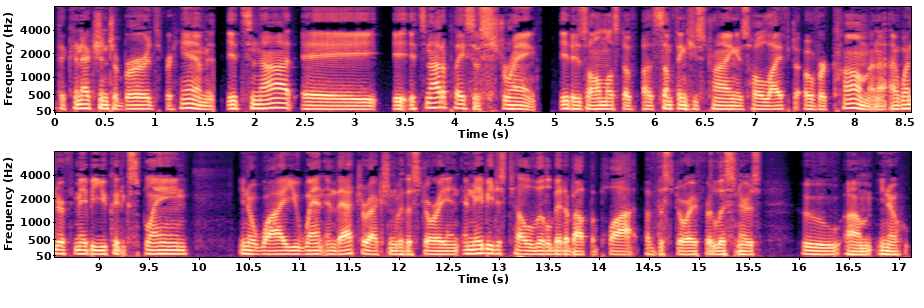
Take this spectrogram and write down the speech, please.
the connection to birds for him, it's not a it's not a place of strength. It is almost a, a, something he's trying his whole life to overcome. And I, I wonder if maybe you could explain you know, why you went in that direction with the story and, and maybe just tell a little bit about the plot of the story for listeners who, um, you know,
